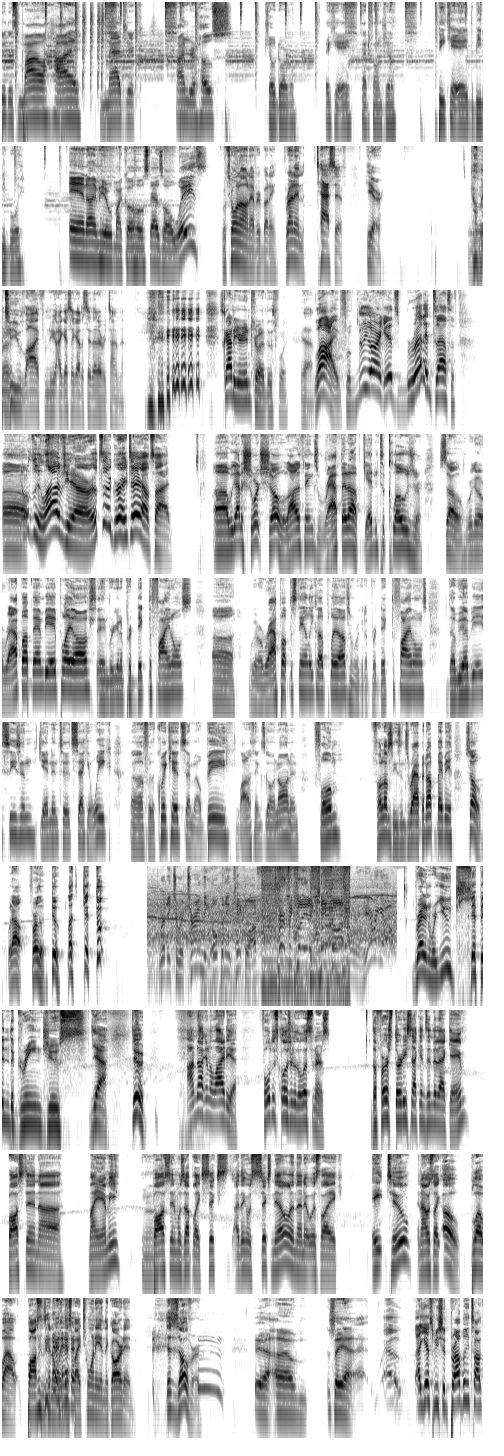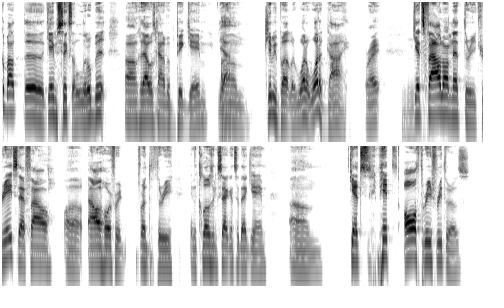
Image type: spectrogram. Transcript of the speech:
Into this mile high magic. I'm your host, Joe Dorville, aka Headphone Joe, BKA the Beanie Boy. And I'm here with my co host, as always. What's going on, everybody? Brennan Tassif here. Coming All to you live from New York. I guess I got to say that every time now. it's kind of your intro at this point. Yeah. Live from New York, it's Brennan Tassif. Uh, live here. It's a great day outside. Uh, we got a short show. A lot of things wrapping up, getting to closure. So we're gonna wrap up the NBA playoffs, and we're gonna predict the finals. Uh, we're gonna wrap up the Stanley Cup playoffs, and we're gonna predict the finals. WNBA season getting into its second week. Uh, for the quick hits, MLB, a lot of things going on, and Fulham Fulham. season's wrapping up, baby. So without further ado, let's get to it. ready to return the opening kickoff. Perfect way to kick off. Here we go. Brennan, were you sipping the green juice? Yeah. Dude, I'm not going to lie to you. Full disclosure to the listeners. The first 30 seconds into that game, Boston, uh, Miami, Boston was up like six, I think it was 6 0, and then it was like 8 2. And I was like, oh, blowout. Boston's going to win this by 20 in the garden. This is over. Yeah. Um. So yeah, I guess we should probably talk about the game six a little bit because that was kind of a big game. Yeah. Um. Jimmy Butler, what a, what a guy, right? Mm-hmm. Gets fouled on that three, creates that foul. Uh, Al Horford for the three in the closing seconds of that game. Um, gets hits all three free throws.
